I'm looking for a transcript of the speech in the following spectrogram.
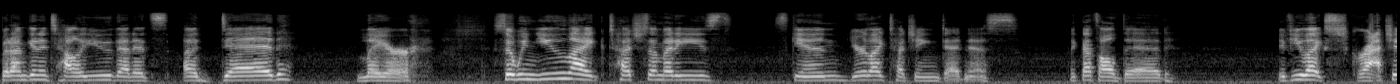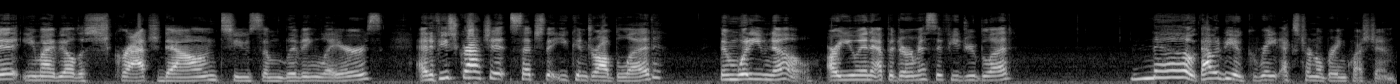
but I'm going to tell you that it's a dead layer. So when you, like, touch somebody's skin, you're like touching deadness. Like that's all dead. If you like scratch it, you might be able to scratch down to some living layers. And if you scratch it such that you can draw blood, then what do you know? Are you in epidermis if you drew blood? No, that would be a great external brain question.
